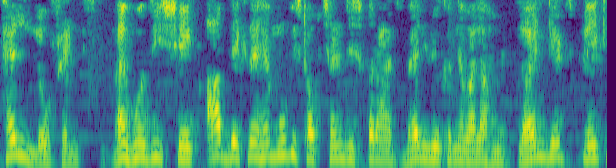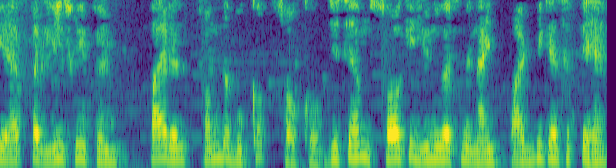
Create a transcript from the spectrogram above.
हेलो फ्रेंड्स मैं हूँ अज़ीज़ शेख। आप देख रहे हैं मूवी स्टॉक चैनल जिस पर आज मैं रिव्यू करने वाला हूँ लॉयन गेट्स प्ले के ऐप पर रिलीज़ हुई film Spiral from the book of Saw को, जिसे हम सौ के यूनिवर्स में नाइन्थ पार्ट भी कह सकते हैं,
